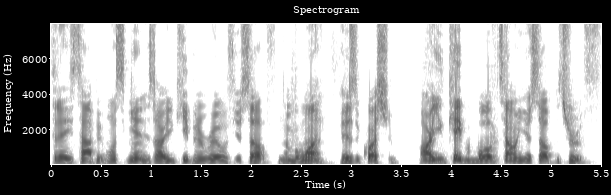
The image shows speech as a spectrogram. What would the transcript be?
Today's topic, once again, is Are you keeping it real with yourself? Number one, here's the question Are you capable of telling yourself the truth?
